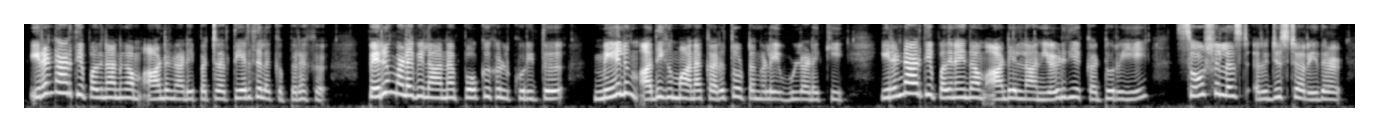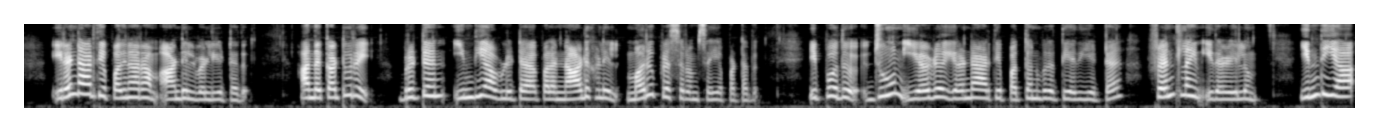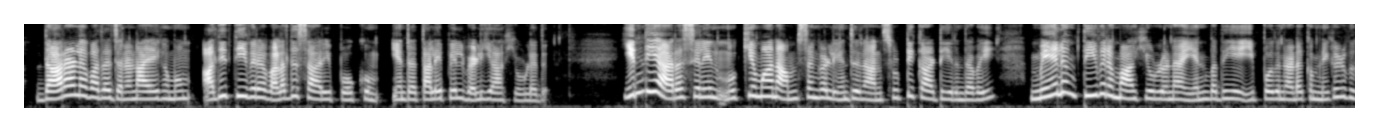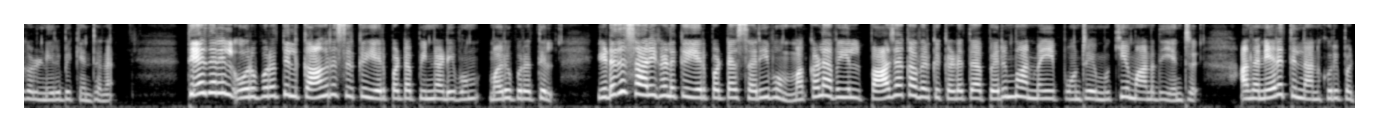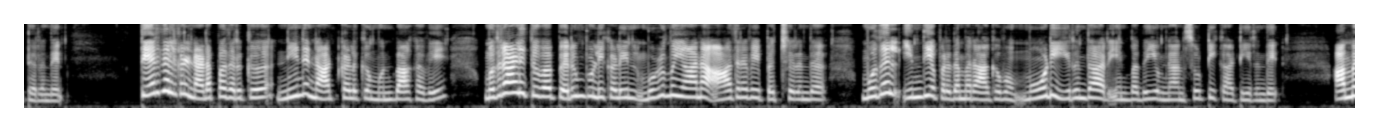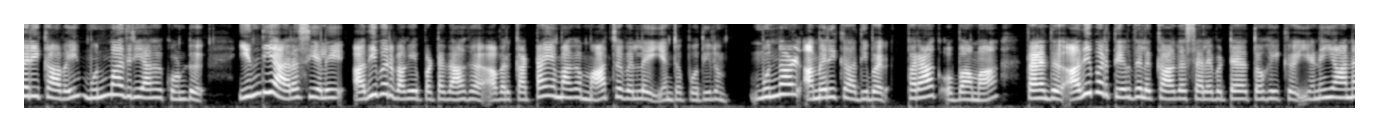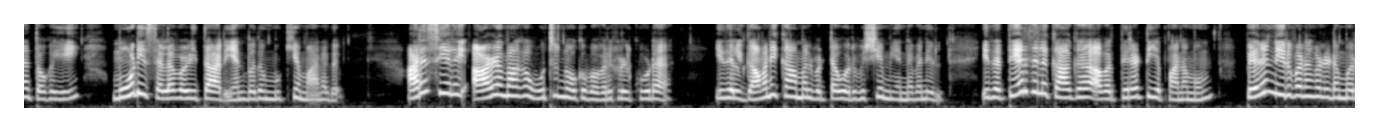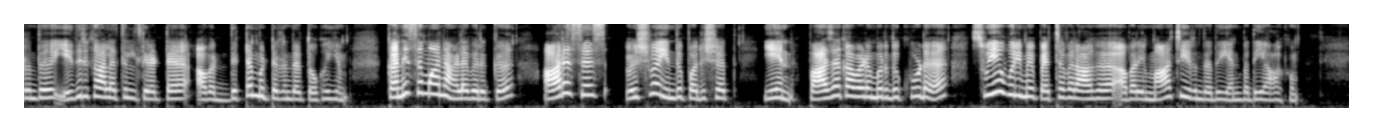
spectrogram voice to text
இரண்டாயிரத்தி பதினான்காம் ஆண்டு நடைபெற்ற தேர்தலுக்கு பிறகு பெருமளவிலான போக்குகள் குறித்து மேலும் அதிகமான கருத்தோட்டங்களை உள்ளடக்கி இரண்டாயிரத்தி பதினைந்தாம் ஆண்டில் நான் எழுதிய கட்டுரையை சோஷலிஸ்ட் ரிஜிஸ்டர் இதழ் இரண்டாயிரத்தி பதினாறாம் ஆண்டில் வெளியிட்டது. அந்த கட்டுரை பிரிட்டன் இந்தியா உள்ளிட்ட பல நாடுகளில் மறுபிரசுரம் செய்யப்பட்டது. இப்போது ஜூன் ஏழு இரண்டாயிரத்தி பத்தொன்பது தேதியிட்ட ஃப்ரண்ட்லைன் இதழிலும் இந்தியா தாராளவாத ஜனநாயகமும் அதிதீவிர வலதுசாரி போக்கும் என்ற தலைப்பில் வெளியாகியுள்ளது. இந்திய அரசியலின் முக்கியமான அம்சங்கள் என்று நான் சுட்டிக்காட்டியிருந்தவை மேலும் தீவிரமாகியுள்ளன என்பதையே இப்போது நடக்கும் நிகழ்வுகள் நிரூபிக்கின்றன. தேர்தலில் ஒருபுறத்தில் காங்கிரசிற்கு ஏற்பட்ட பின்னடைவும் மறுபுறத்தில் இடதுசாரிகளுக்கு ஏற்பட்ட சரிவும் மக்களவையில் பாஜகவிற்கு கிடைத்த பெரும்பான்மையை போன்றே முக்கியமானது என்று அந்த நேரத்தில் நான் குறிப்பிட்டிருந்தேன். தேர்தல்கள் நடப்பதற்கு நீண்ட நாட்களுக்கு முன்பாகவே முதலாளித்துவ பெரும்புலிகளின் முழுமையான ஆதரவை பெற்றிருந்த முதல் இந்திய பிரதமராகவும் மோடி இருந்தார் என்பதையும் நான் சுட்டிக்காட்டியிருந்தேன். அமெரிக்காவை முன்மாதிரியாக கொண்டு இந்திய அரசியலை அதிபர் வகைப்பட்டதாக அவர் கட்டாயமாக மாற்றவில்லை என்ற போதிலும் முன்னாள் அமெரிக்க அதிபர் பராக் ஒபாமா தனது அதிபர் தேர்தலுக்காக செலவிட்ட தொகைக்கு இணையான தொகையை மோடி செலவழித்தார் என்பதும் முக்கியமானது. அரசியலை ஆழமாக உற்று நோக்குபவர்கள் கூட இதில் கவனிக்காமல் விட்ட ஒரு விஷயம் என்னவெனில் இந்த தேர்தலுக்காக அவர் திரட்டிய பணமும் பெருநிறுவனங்களிடமிருந்து எதிர்காலத்தில் திரட்ட அவர் திட்டமிட்டிருந்த தொகையும் கணிசமான அளவிற்கு ஆர்எஸ்எஸ் விஸ்வ இந்து பரிஷத் ஏன் பாஜகவிடமிருந்து கூட சுய உரிமை பெற்றவராக அவரை மாற்றியிருந்தது என்பதே ஆகும்.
